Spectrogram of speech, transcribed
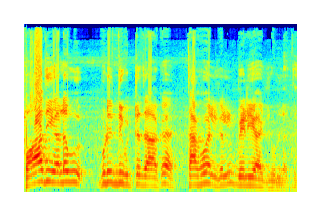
பாதி அளவு முடிந்துவிட்டதாக தகவல்கள் வெளியாகியுள்ளது.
